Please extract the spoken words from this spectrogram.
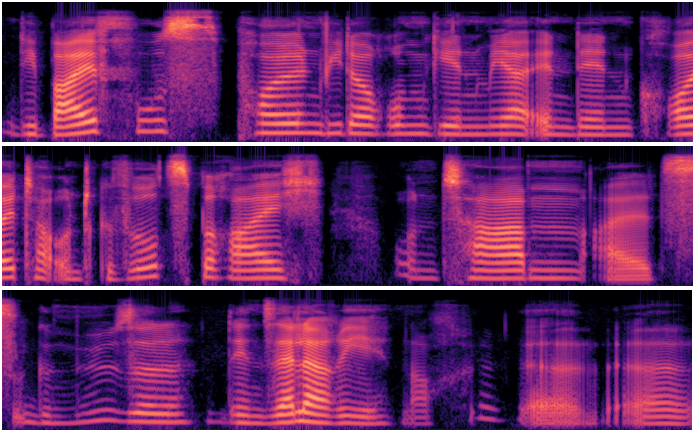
Die Beifußpollen wiederum gehen mehr in den Kräuter- und Gewürzbereich und haben als Gemüse den Sellerie noch äh, äh,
